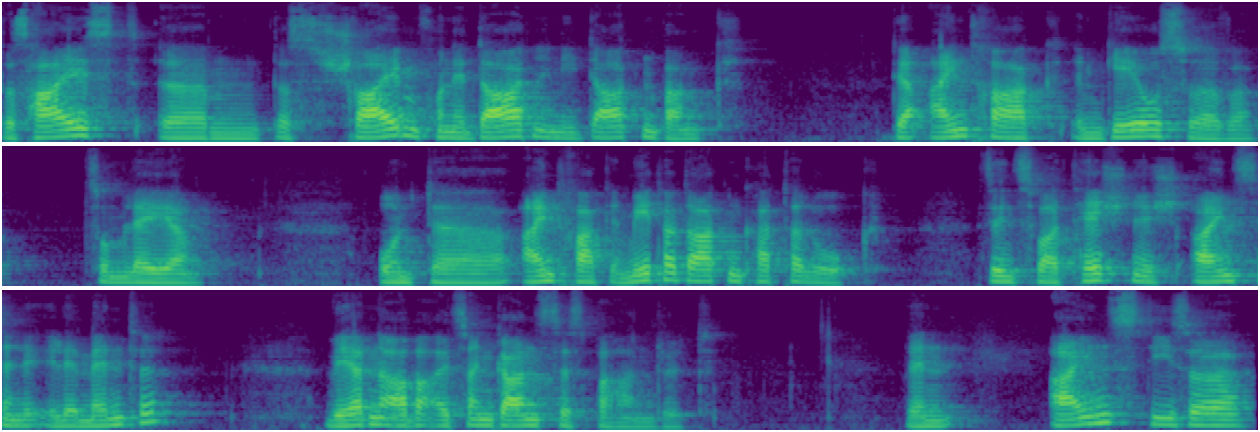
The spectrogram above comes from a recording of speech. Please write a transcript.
Das heißt, ähm, das Schreiben von den Daten in die Datenbank, der Eintrag im Geo-Server zum Layer und der Eintrag im Metadatenkatalog sind zwar technisch einzelne Elemente, werden aber als ein Ganzes behandelt. Wenn eins dieser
